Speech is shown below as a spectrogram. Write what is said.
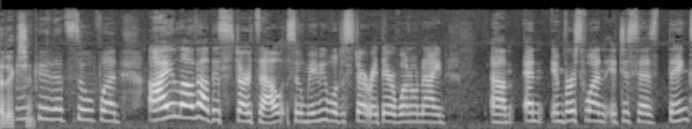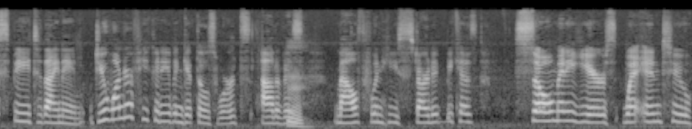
addiction. Okay, that's so fun. I love how this starts out. So maybe we'll just start right there, 109. Um, and in verse 1, it just says, Thanks be to thy name. Do you wonder if he could even get those words out of his mouth when he started? Because so many years went into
